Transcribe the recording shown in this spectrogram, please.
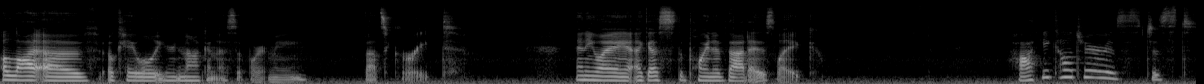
a lot of okay well you're not going to support me that's great anyway i guess the point of that is like hockey culture is just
